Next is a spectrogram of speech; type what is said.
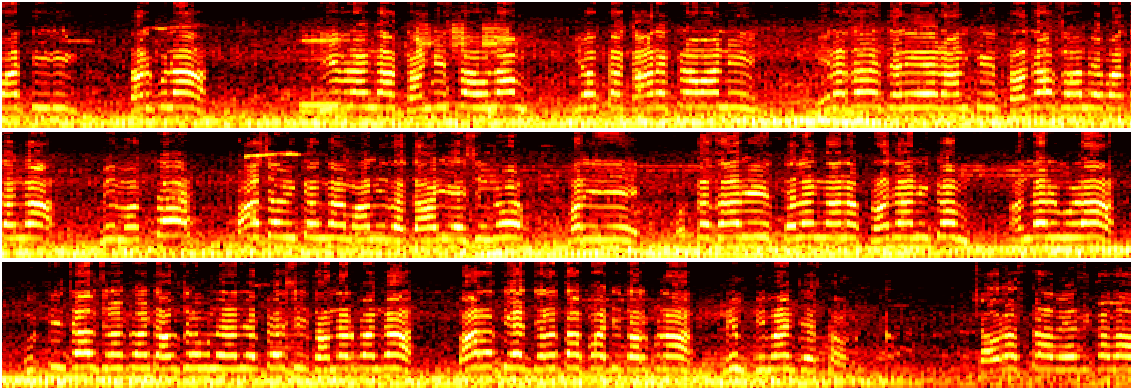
పార్టీ తరఫున తీవ్రంగా ఖండిస్తూ ఉన్నాం. ఈ యొక్క కార్యక్రమాన్ని నిరసన తెలియడానికి ప్రజాస్వామ్యబద్ధంగా మేము వస్తే పాశవికంగా మా మీద దాడి చేసిండ్రు. మరి ఒక్కసారి తెలంగాణ ప్రజానికం అందరూ కూడా గుర్తించాల్సినటువంటి అవసరం ఉందని చెప్పేసి సందర్భంగా భారతీయ జనతా పార్టీ తరఫున మేము డిమాండ్ చేస్తా ఉన్నాం. చౌరస్తా వేదికగా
